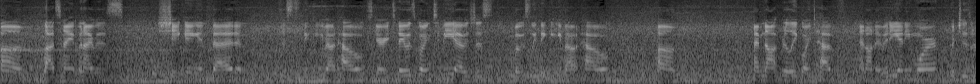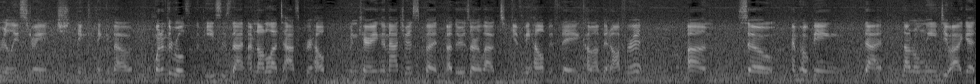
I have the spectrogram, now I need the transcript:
um, last night when I was shaking in bed and just thinking about how scary today was going to be, I was just mostly thinking about how um, I'm not really going to have anonymity anymore, which is a really strange thing to think about. One of the rules piece is that I'm not allowed to ask for help when carrying a mattress, but others are allowed to give me help if they come up and offer it. Um, so I'm hoping that not only do I get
